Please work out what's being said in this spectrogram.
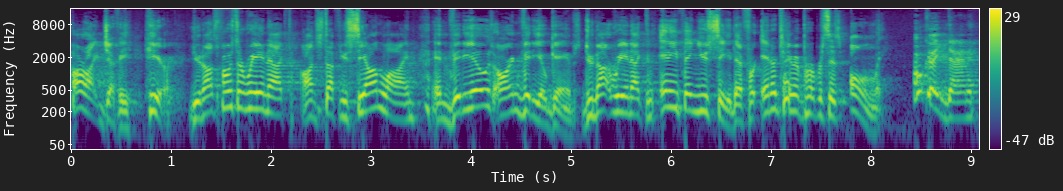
all right, Jeffy, here. You're not supposed to reenact on stuff you see online, in videos, or in video games. Do not reenact in anything you see. They're for entertainment purposes only. Okay, Danny.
